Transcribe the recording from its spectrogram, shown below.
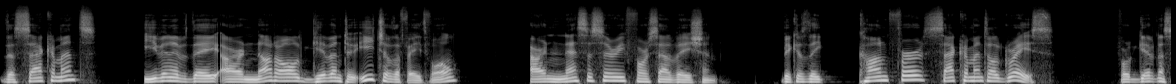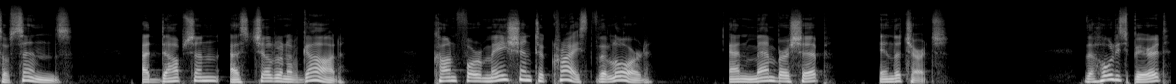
The sacraments, even if they are not all given to each of the faithful, are necessary for salvation because they confer sacramental grace, forgiveness of sins, adoption as children of God, confirmation to Christ the Lord, and membership in the church. The Holy Spirit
